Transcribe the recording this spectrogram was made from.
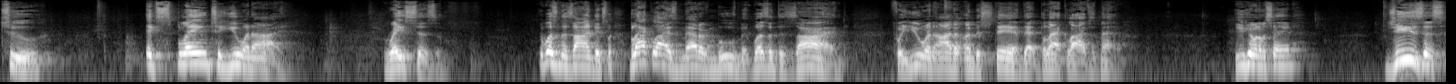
to explain to you and I racism. It wasn't designed to explain. Black Lives Matter movement wasn't designed for you and I to understand that Black Lives Matter. You hear what I'm saying? Jesus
